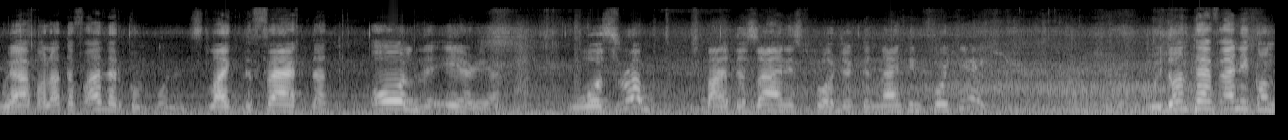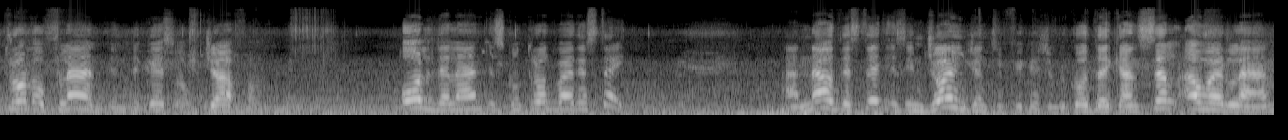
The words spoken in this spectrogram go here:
We have a lot of other components, like the fact that all the area was robbed by the Zionist project in 1948. We don't have any control of land in the case of Jaffa. All the land is controlled by the state. And now the state is enjoying gentrification because they can sell our land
